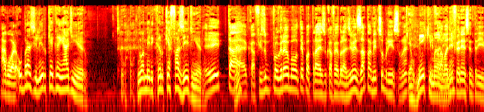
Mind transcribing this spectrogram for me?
Agora, o brasileiro quer ganhar dinheiro. E o americano quer fazer dinheiro. Eita, né? fiz um programa um tempo atrás do Café Brasil exatamente sobre isso, né? É o make money. Falava né? a diferença entre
